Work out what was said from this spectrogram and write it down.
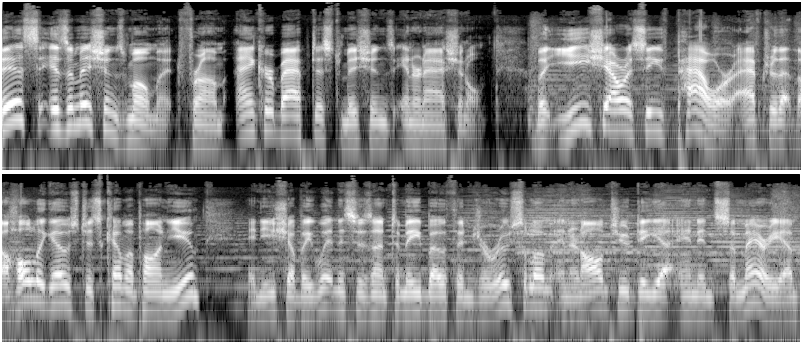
This is a missions moment from Anchor Baptist Missions International. But ye shall receive power after that the Holy Ghost is come upon you, and ye shall be witnesses unto me both in Jerusalem and in all Judea and in Samaria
